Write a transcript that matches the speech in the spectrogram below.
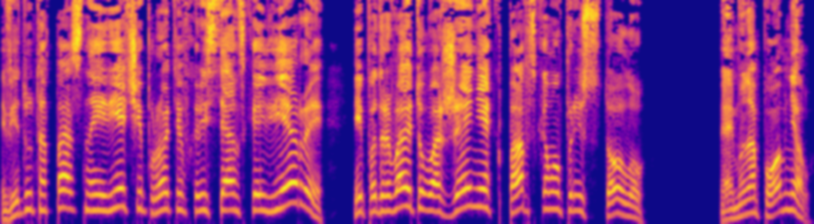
ведут опасные речи против христианской веры и подрывают уважение к папскому престолу. Я ему напомнил,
